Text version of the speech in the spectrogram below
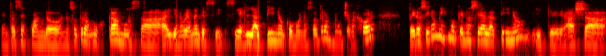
Entonces, cuando nosotros buscamos a alguien, obviamente, si, si es latino como nosotros, mucho mejor, pero si no mismo que no sea latino y que haya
